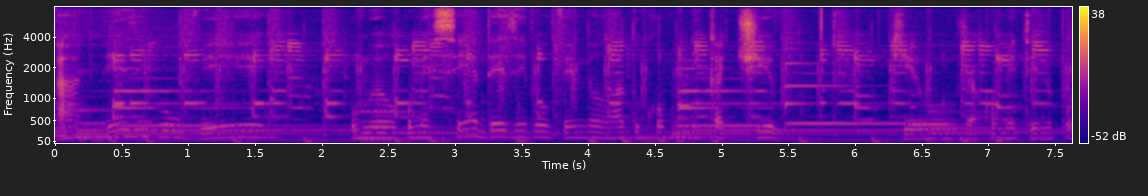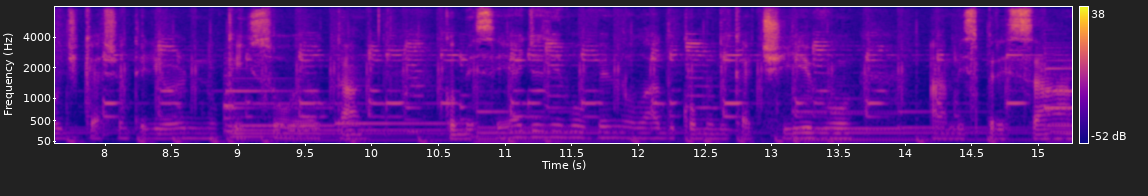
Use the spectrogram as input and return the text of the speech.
a desenvolver o meu, comecei a desenvolver meu lado comunicativo que eu já comentei no podcast anterior no Quem Sou Eu, tá? Comecei a desenvolver meu lado comunicativo, a me expressar,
